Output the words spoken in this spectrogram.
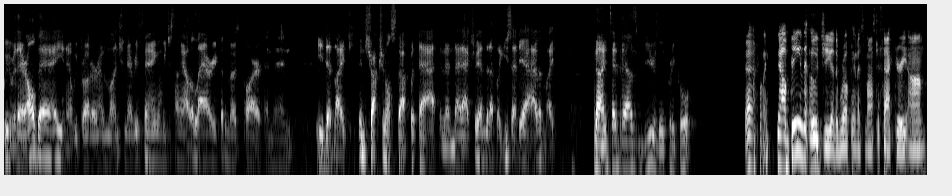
we were there all day. You know, we brought our own lunch and everything, and we just hung out with Larry for the most part, and then he did like instructional stuff with that, and then that actually ended up, like you said, yeah, having like nine, ten thousand views. It was pretty cool. Definitely. Now, being the OG of the world famous Monster Factory, um,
